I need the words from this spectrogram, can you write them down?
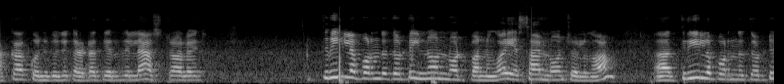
அக்கா கொஞ்சம் கொஞ்சம் கரெக்டாக தெரியுது இல்லை அஸ்ட்ராலஜி த்ரீயில் பிறந்த தொட்டு இன்னொன்று நோட் பண்ணுங்க. எஸ்ஆர் நோன்னு சொல்லுங்கள் த்ரீயில் பிறந்த தொட்டு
